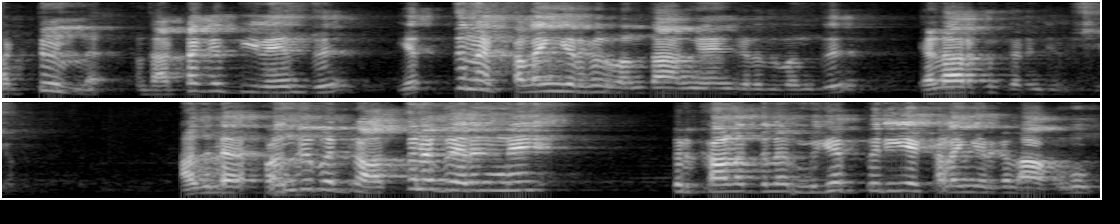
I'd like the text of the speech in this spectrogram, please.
மட்டும் இல்லை. அந்த அட்டகத்தியிலேருந்து எத்தனை கலைஞர்கள் வந்தாங்கங்கிறது வந்து எல்லாருக்கும் தெரிஞ்ச விஷயம். அதுல பங்கு பெற்ற அத்தனை பேருமே பிற்காலத்துல மிகப்பெரிய கலைஞர்களாகவும்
